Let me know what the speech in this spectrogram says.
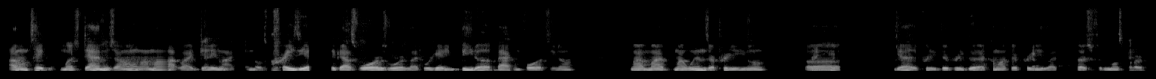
I don't take much damage. I don't. I'm not like getting like in those crazy big ass wars where like we're getting beat up back and forth. You know, my my my wins are pretty. You know, uh, yeah, they're pretty. They're pretty good. I come out there pretty like touched for the most part.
